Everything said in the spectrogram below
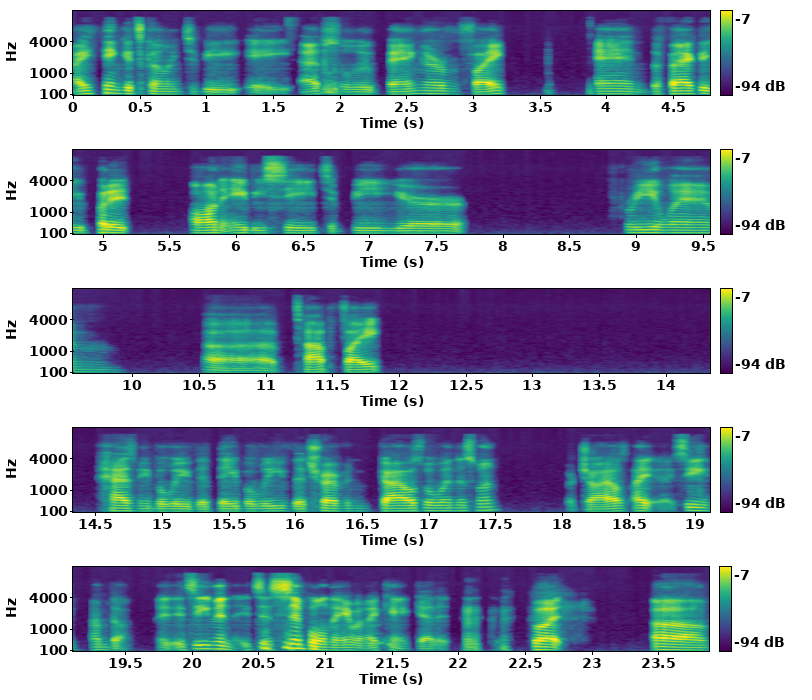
I think it's going to be a absolute banger of a fight. And the fact that you put it on ABC to be your prelim uh, top fight has me believe that they believe that Trevin Giles will win this one. Or Giles. I, I see. I'm done. It's even. It's a simple name, and I can't get it. But, um,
